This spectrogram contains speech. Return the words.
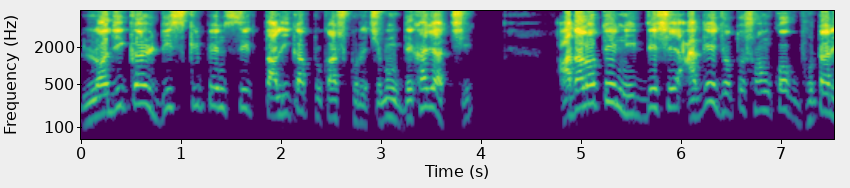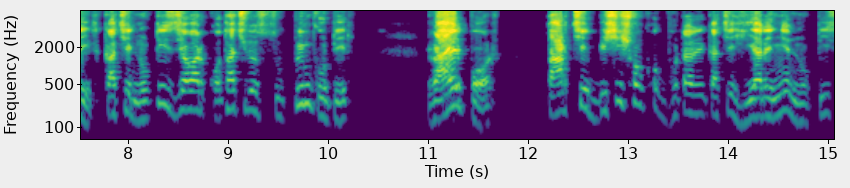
লজিক্যাল ডিসক্রিপেন্সির তালিকা প্রকাশ করেছে এবং দেখা যাচ্ছে আদালতের নির্দেশে আগে যত সংখ্যক ভোটারের কাছে নোটিশ যাওয়ার কথা ছিল সুপ্রিম কোর্টের রায়ের পর তার চেয়ে বেশি সংখ্যক ভোটারের কাছে হিয়ারিং এর নোটিশ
